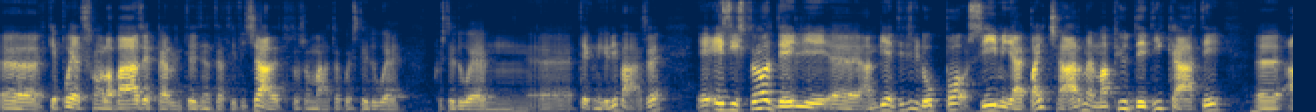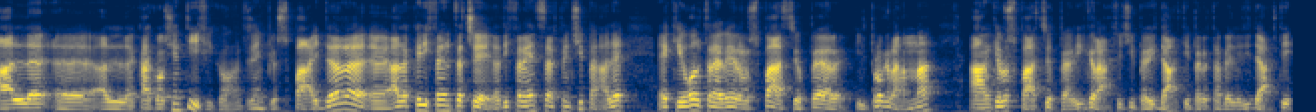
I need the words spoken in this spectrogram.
eh, che poi sono la base per l'intelligenza artificiale, tutto sommato queste due, queste due mm, eh, tecniche di base, e esistono degli eh, ambienti di sviluppo simili al PyCharm, ma più dedicati eh, al, eh, al, calcolo scientifico, ad esempio Spider, che differenza c'è? La differenza principale è che oltre ad avere lo spazio per il programma, ha anche lo spazio per i grafici, per i dati, per le tabelle di dati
